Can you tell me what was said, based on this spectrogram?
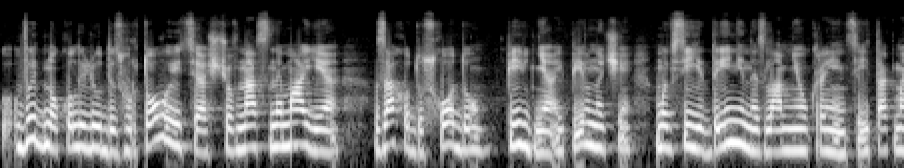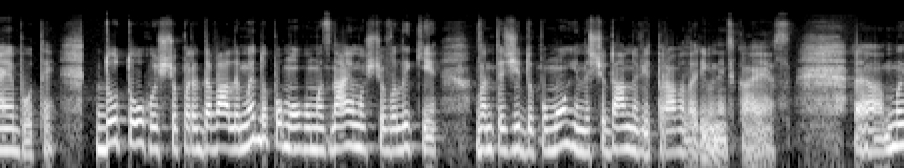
Видно, коли люди згуртовуються, що в нас немає заходу, сходу, півдня і півночі. Ми всі єдині, незламні українці, і так має бути. До того, що передавали ми допомогу, ми знаємо, що великі вантажі допомоги нещодавно відправила Рівненська АЕС. Е, Ми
